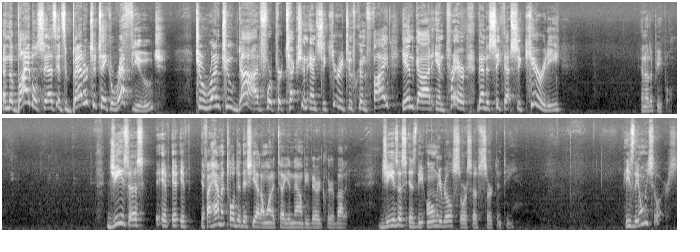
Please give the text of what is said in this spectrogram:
And the Bible says it's better to take refuge, to run to God for protection and security, to confide in God in prayer, than to seek that security in other people. Jesus, if, if, if I haven't told you this yet, I want to tell you now and be very clear about it. Jesus is the only real source of certainty. He's the only source.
